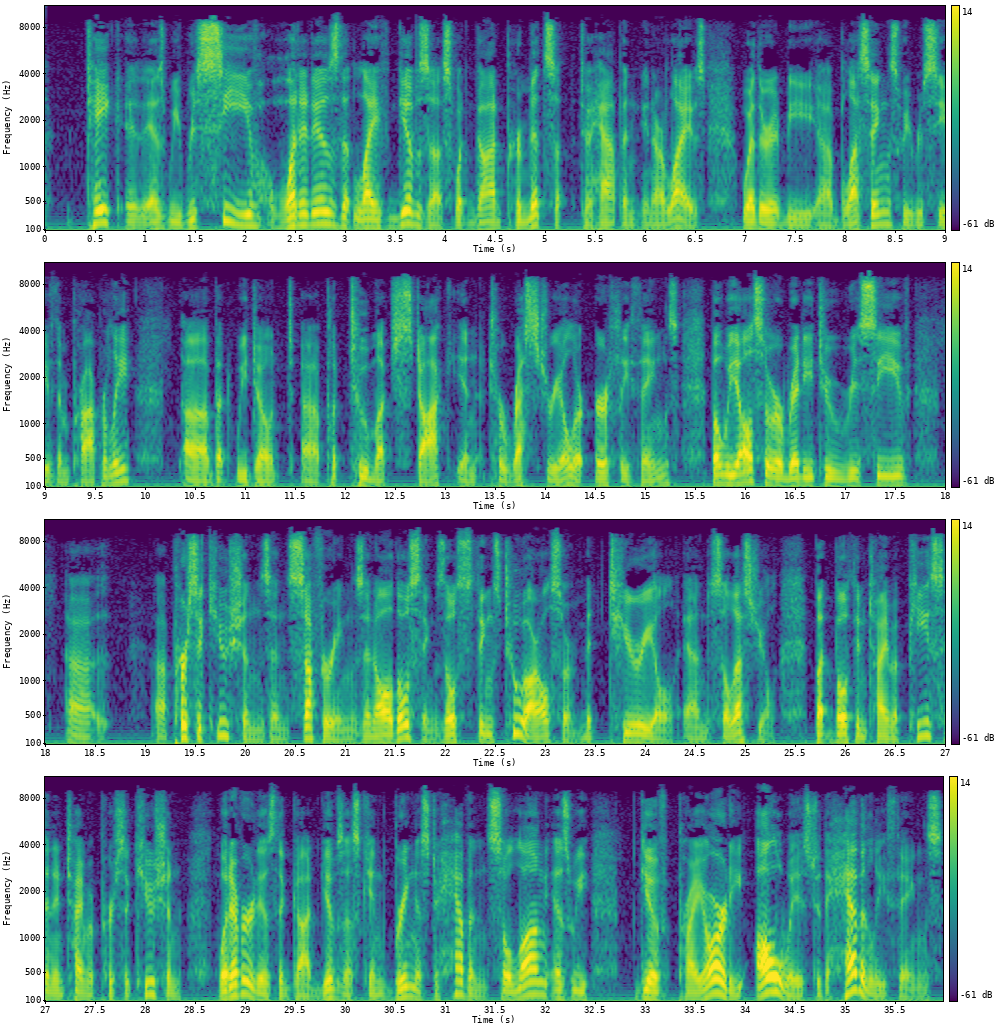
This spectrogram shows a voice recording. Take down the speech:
take as we receive what it is that life gives us, what God permits to happen in our lives. Whether it be uh, blessings, we receive them properly uh, but we don't uh, put too much stock in terrestrial or earthly things. But we also are ready to receive uh, uh, persecutions and sufferings and all those things. Those things too are also material and celestial. But both in time of peace and in time of persecution, whatever it is that God gives us can bring us to heaven so long as we give priority always to the heavenly things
